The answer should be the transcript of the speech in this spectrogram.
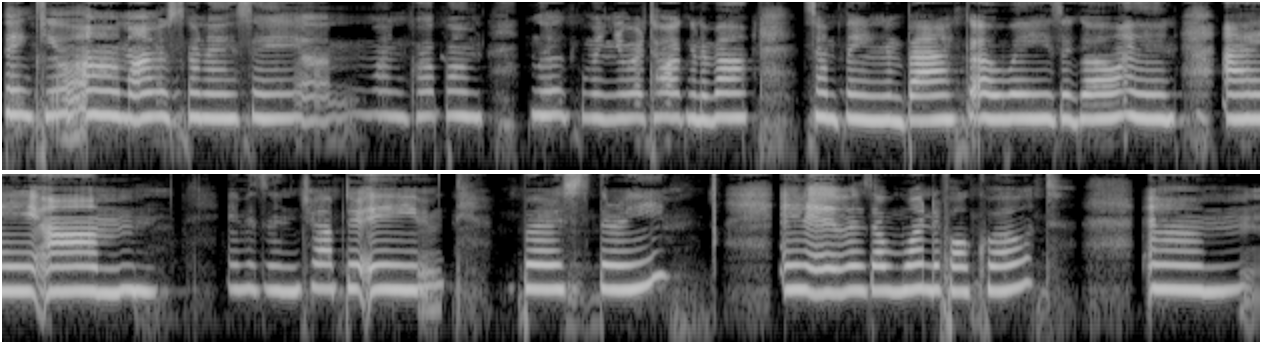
Thank you. Um, I was gonna say um, one quote from Luke when you were talking about something back a ways ago, and I um, it was in chapter eight, verse three, and it was a wonderful quote. Um,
